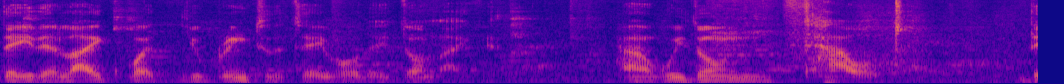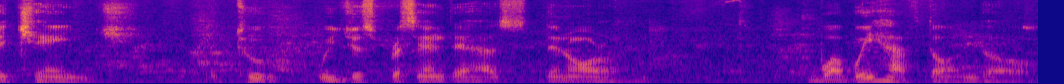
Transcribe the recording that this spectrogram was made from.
They either like what you bring to the table, or they don't like it. Uh, we don't tout the change. To we just present it as the norm. What we have done, though,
